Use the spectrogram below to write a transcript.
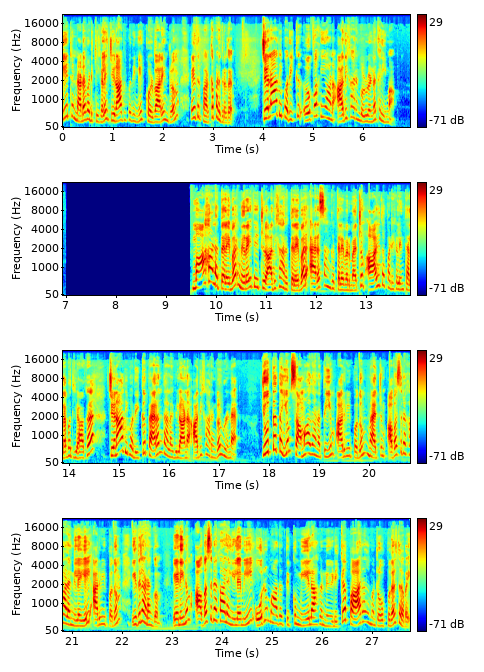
ஏற்ற நடவடிக்கைகளை ஜனாதிபதி மேற்கொள்வார் என்றும் எதிர்பார்க்கப்படுகிறது. ஜனாதிபதிக்கு எவ்வகையான அதிகாரங்கள் உள்ளன தெரியுமா? மாகாண தலைவர் நிறைவேற்று அதிகார தலைவர் அரசாங்க தலைவர் மற்றும் ஆயுதப்படைகளின் தளபதியாக ஜனாதிபதிக்கு பரந்த அளவிலான அதிகாரங்கள் உள்ளன. யுத்தத்தையும் சமாதானத்தையும் அறிவிப்பதும் மற்றும் அவசரகால நிலையை அறிவிப்பதும் இதில் அடங்கும். எனினும் அவசரகால நிலைமையை ஒரு மாதத்திற்கும் மேலாக நீடிக்க பாராளுமன்ற ஒப்புதல் தேவை.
